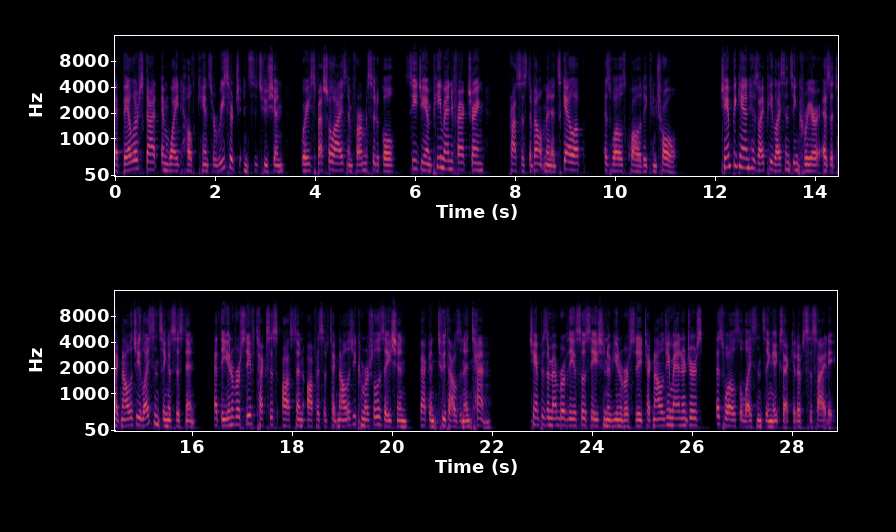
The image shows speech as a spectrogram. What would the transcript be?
at Baylor Scott and White Health Cancer Research Institution, where he specialized in pharmaceutical CGMP manufacturing, process development and scale up, as well as quality control. Champ began his IP licensing career as a technology licensing assistant at the University of Texas Austin Office of Technology Commercialization back in 2010. Champ is a member of the Association of University Technology Managers as well as the Licensing Executive Society.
